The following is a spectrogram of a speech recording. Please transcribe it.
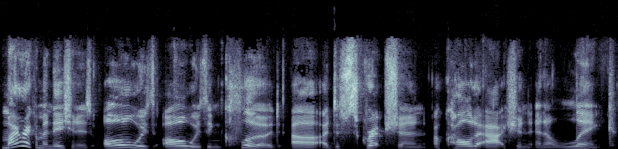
my recommendation is always always include uh, a description, a call to action, and a link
